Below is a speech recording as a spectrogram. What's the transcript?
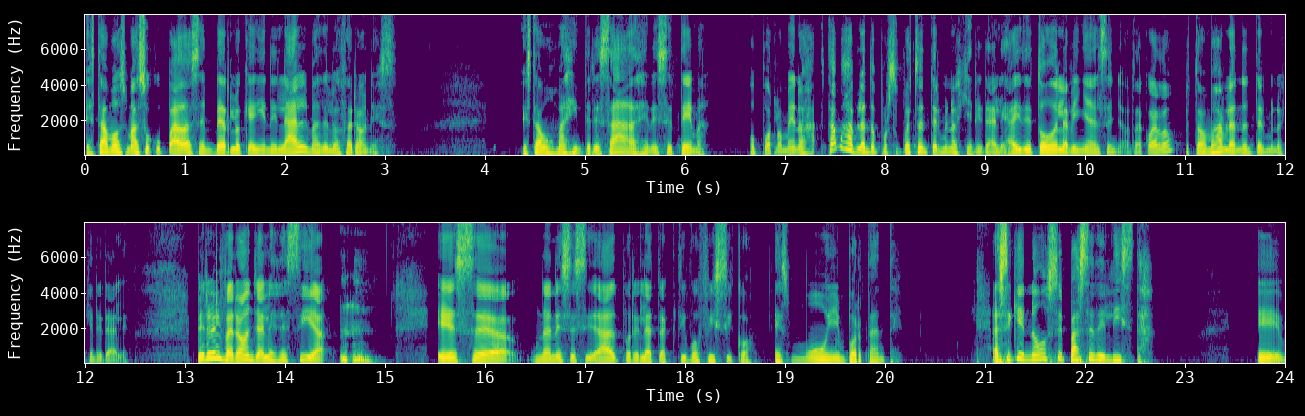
estamos más ocupadas en ver lo que hay en el alma de los varones estamos más interesadas en ese tema. O por lo menos, estamos hablando, por supuesto, en términos generales. Hay de todo en la viña del Señor, ¿de acuerdo? Estamos hablando en términos generales. Pero el varón, ya les decía, es eh, una necesidad por el atractivo físico. Es muy importante. Así que no se pase de lista. Eh,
